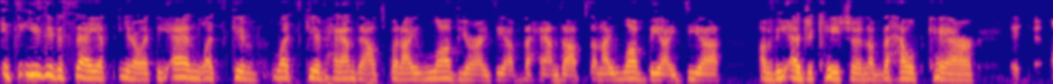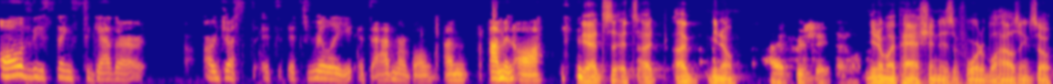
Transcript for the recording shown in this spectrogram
it's easy to say at you know at the end let's give let's give handouts but i love your idea of the hand ups and i love the idea of the education of the healthcare all of these things together are just it's it's really it's admirable. I'm i'm in awe. Yeah it's it's i i you know i appreciate that you know my passion is affordable housing. So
